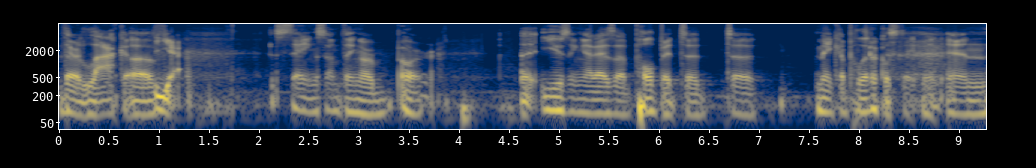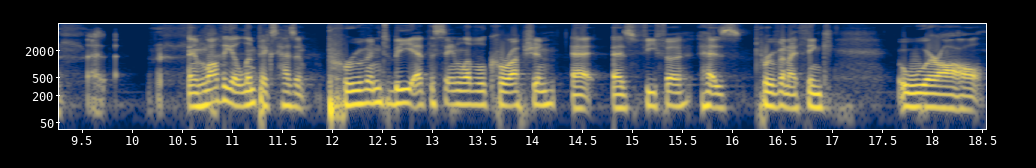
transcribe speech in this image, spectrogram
their lack of yeah. saying something or or uh, using it as a pulpit to to make a political statement and uh, And while the Olympics hasn't proven to be at the same level of corruption at, as FIFA has proven, I think we're all,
